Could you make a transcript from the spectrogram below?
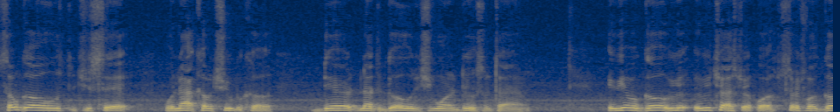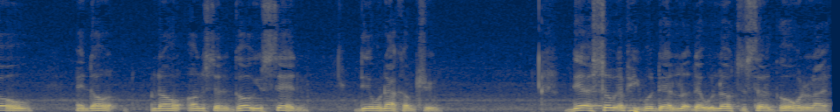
Some goals that you set will not come true because they're not the goals that you want to do sometimes. If you have a goal, if you try to search for a goal and don't don't understand the goal you set, then will not come true. There are so many people that that would love to set a goal in life,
